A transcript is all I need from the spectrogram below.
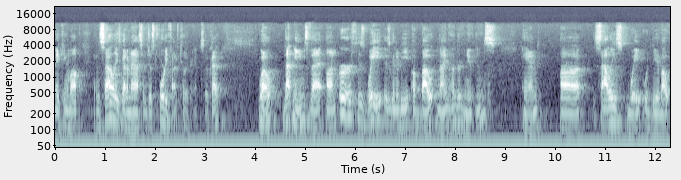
making him up, and Sally's got a mass of just 45 kilograms, okay? Well, that means that on Earth, his weight is going to be about 900 newtons, and uh, Sally's weight would be about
